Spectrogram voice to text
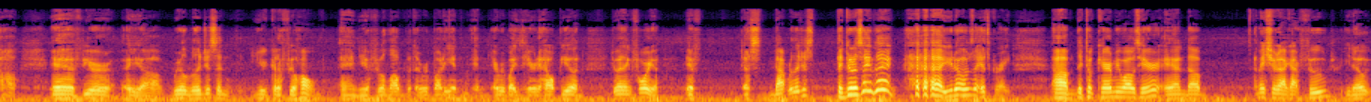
Uh, if you're a uh, real religious, and you're gonna feel home, and you feel loved with everybody, and, and everybody's here to help you and do anything for you. If that's not religious, they do the same thing. you know what I'm saying? It's great. Um, they took care of me while I was here, and um, I made sure I got food. You know,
